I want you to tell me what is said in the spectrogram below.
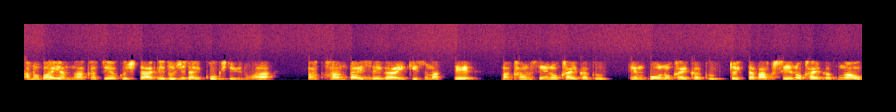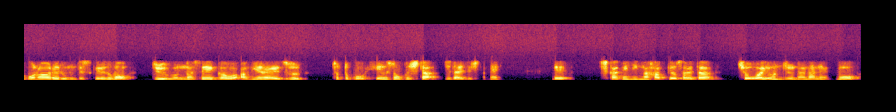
あのバイアンが活躍した江戸時代後期というのは幕藩体制が行き詰まって、まあ、官制の改革天保の改革といった幕政の改革が行われるんですけれども十分な成果を上げられずちょっとこう閉塞した時代でしたね。で仕掛け人が発表された昭和47年も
